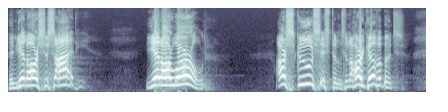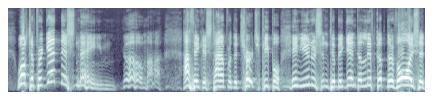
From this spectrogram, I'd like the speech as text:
And yet our society, yet our world, our school systems and our governments want to forget this name. Oh my. I think it's time for the church people in unison to begin to lift up their voice and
